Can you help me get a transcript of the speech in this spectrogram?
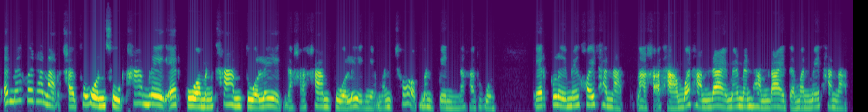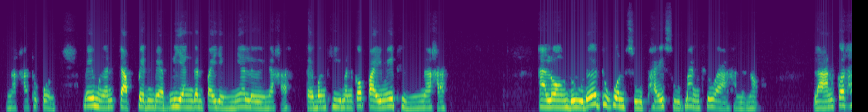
แอดไม่ค่อยถนัดค่ะทุกคน สูตรข้ามเลขแอดกลัวมันข้ามตัวเลขนะคะ ข้ามตัวเลขเนี่ยมันชอบมันเป็นนะคะ ทุกคน แอดก็เลยไม่ค่อยถนัดนะคะ ถามว่าทำได้ไหมมันทำได้ แต่มันไม่ถนัดนะคะ ทุกคนไม่เหมือนจับเป็นแบบเรียงกันไปอย่างเนี้ยเลยนะคะ แต่บางทีมันก็ไปไม่ถึงนะคะอะลองดูเด้อทุกคนสูตรไพ่สูตรมันคือว่าหันแหลเนาะร้านก็ถ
